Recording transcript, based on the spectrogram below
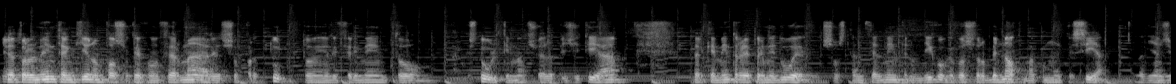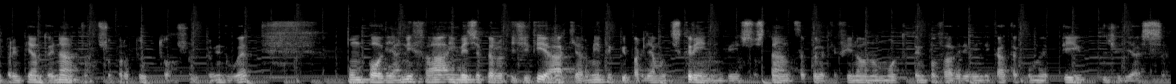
Naturalmente anch'io non posso che confermare, soprattutto in riferimento a quest'ultima, cioè la PGTA, perché mentre le prime due sostanzialmente non dico che fossero ben note, ma comunque sia, la diagnosi per impianto è nata soprattutto sulle prime due, un po' di anni fa, invece per la PGTA chiaramente qui parliamo di screening, in sostanza quella che fino a non molto tempo fa veniva indicata come PGDS,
